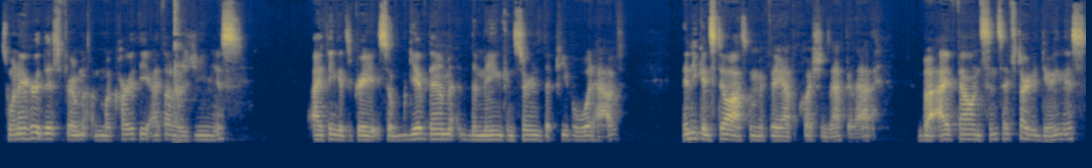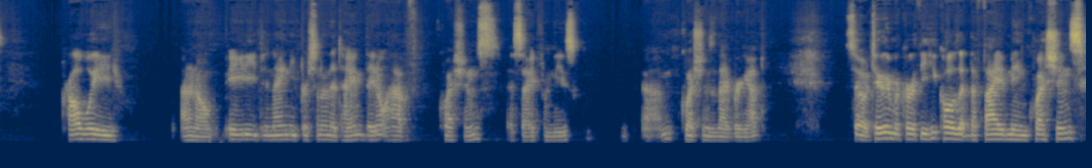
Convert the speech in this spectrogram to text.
So when I heard this from McCarthy, I thought it was genius. I think it's great. So give them the main concerns that people would have. Then you can still ask them if they have questions after that. But I found since I've started doing this, probably I don't know, 80 to 90% of the time they don't have questions aside from these um, questions that I bring up. So Taylor McCarthy, he calls it the five main questions.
